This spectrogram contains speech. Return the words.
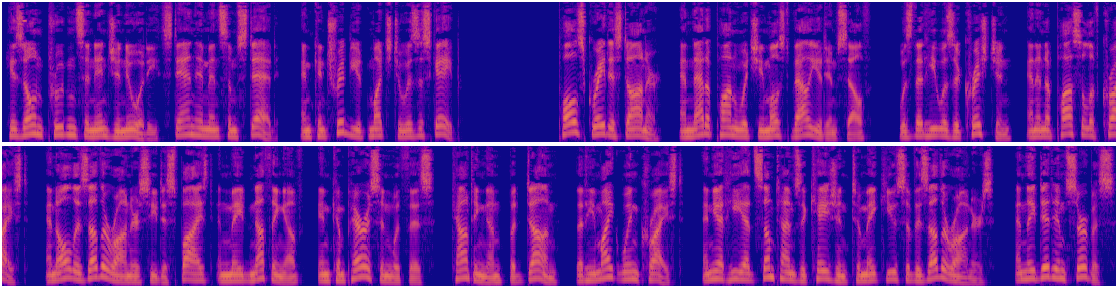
His own prudence and ingenuity stand him in some stead, and contribute much to his escape. Paul's greatest honor, and that upon which he most valued himself, was that he was a Christian and an apostle of Christ, and all his other honors he despised and made nothing of, in comparison with this, counting them but dung, that he might win Christ, and yet he had sometimes occasion to make use of his other honors, and they did him service.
